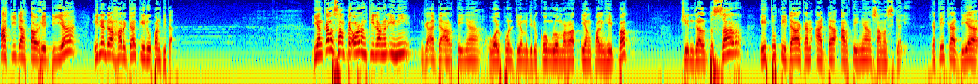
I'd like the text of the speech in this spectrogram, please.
akidah tauhid dia, ini adalah harga kehidupan kita. Yang kalau sampai orang kehilangan ini, nggak ada artinya walaupun dia menjadi konglomerat yang paling hebat, jenderal besar itu tidak akan ada artinya sama sekali. Ketika dia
